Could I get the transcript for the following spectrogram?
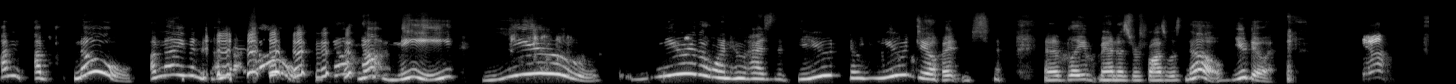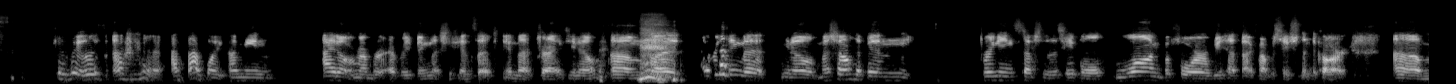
I'm, I'm no, I'm not even I'm not- no, no, not me. You, you're the one who has the you. You do it. And I believe Amanda's response was, no, you do it. Yeah. Because it was at that point, I mean, I don't remember everything that she had said in that drive, you know, um, but everything that, you know, Michelle had been bringing stuff to the table long before we had that conversation in the car. Um,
